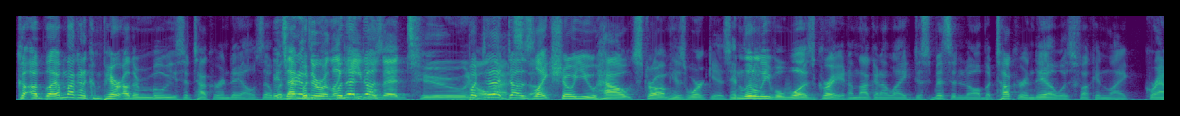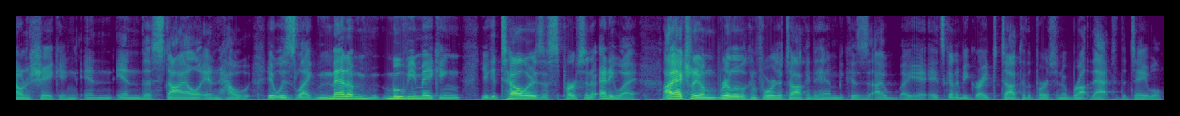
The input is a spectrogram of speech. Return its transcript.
co- uh, I'm not going to compare other movies to Tucker and Dale. So, but it's that, right but, there but like that Evil does, Dead Two. And but all that, that does stuff. like show you how strong his work is. And Little Evil was great. I'm not gonna like dismiss it at all. But Tucker and Dale was fucking like ground shaking in in the style and how it was like meta movie making. You could tell there's this person. Anyway, I actually am really looking forward to talking to him because I, I it's gonna be great to talk to the person who brought that to the table.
